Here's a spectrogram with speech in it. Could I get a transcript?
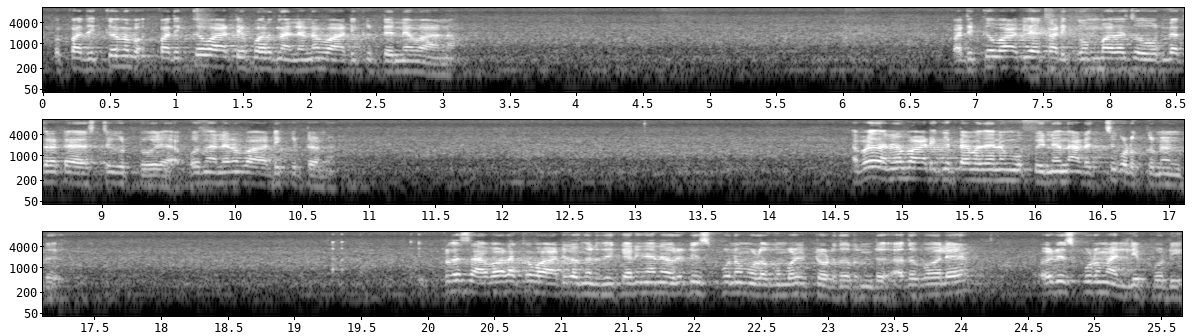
അപ്പോൾ പതുക്കെ പതുക്കെ വാട്ടിയപ്പോൾ നല്ലോണം വാടി കിട്ടുന്നെ വേണം. പതുക്കെ വാടിയാൽ കടിക്കുമ്പോൾ അത് ചോറിന്റെ അത്ര ടേസ്റ്റ് കിട്ടൂല. അപ്പോൾ നല്ലോണം വാടി കിട്ടണം. അപ്പോൾ തന്നെ വാടി കിട്ടുമ്പോൾ തന്നെ പിന്നെ നടച്ച് കൊടുക്കുന്നുണ്ട്. ഇപ്പോൾ സവാളൊക്കെ വാടി വന്നിടത്തേക്കാണ് ഞാൻ ഒരു ടീസ്പൂൺ മുളകും പൊടി ഇട്ട് കൊടുത്തിട്ടുണ്ട്. അതുപോലെ ഒരു ടീസ്പൂൺ മല്ലിപ്പൊടി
